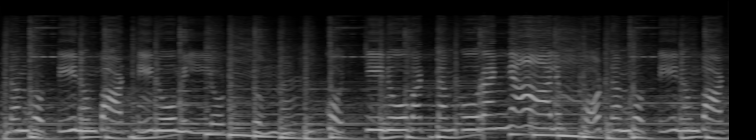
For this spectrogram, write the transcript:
കോട്ടം കൊട്ടിനും പാട്ടിനുമില്ലൊട്ടും. കൊറ്റിനു വട്ടം കുറഞ്ഞാലും കോട്ടം കൊട്ടിനും പാട്ട്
